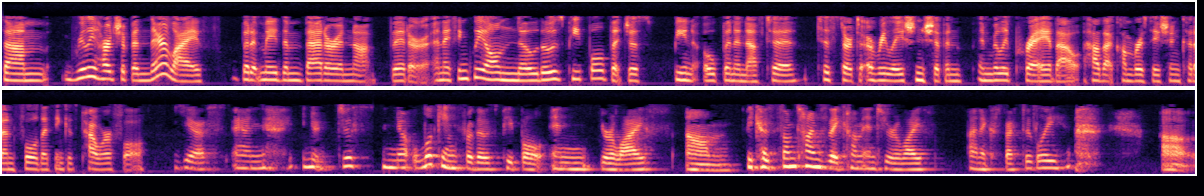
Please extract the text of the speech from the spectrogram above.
some really hardship in their life but it made them better and not bitter. And I think we all know those people, but just being open enough to to start a relationship and and really pray about how that conversation could unfold, I think is powerful. Yes, and you know, just know, looking for those people in your life um, because sometimes they come into your life unexpectedly. uh,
